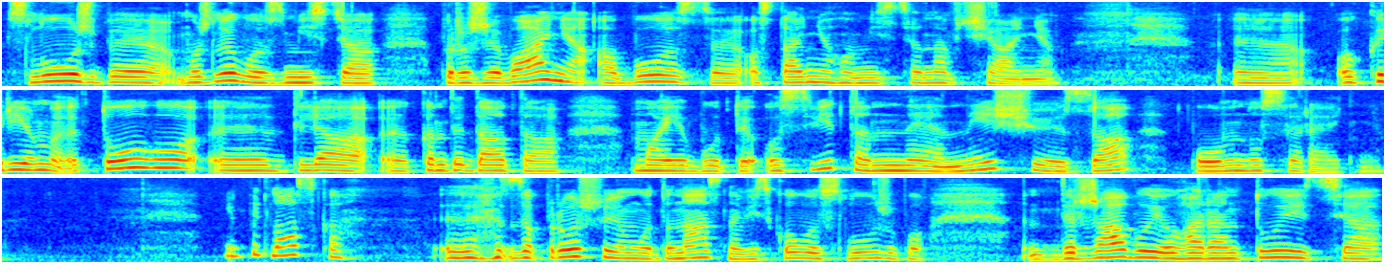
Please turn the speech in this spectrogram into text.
служби, можливо, з місця проживання або з останнього місця навчання. Е, Окрім того, е, для е, кандидата має бути освіта не нижчою за повну середню. І, будь ласка, запрошуємо до нас на військову службу. Державою гарантується,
